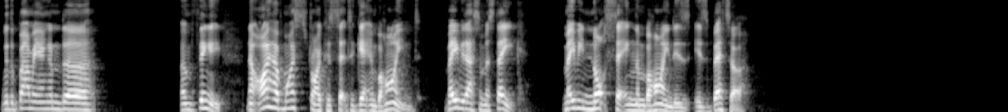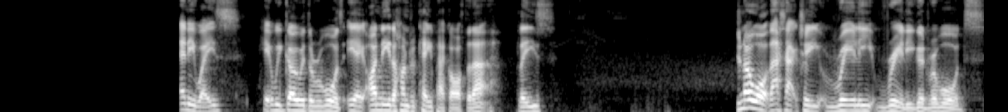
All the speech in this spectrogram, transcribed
with the Aubameyang and uh, and thingy. Now I have my strikers set to get in behind. Maybe that's a mistake. Maybe not setting them behind is is better. Anyways, here we go with the rewards. EA, I need a 100k pack after that, please. You know what? That's actually really, really good rewards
